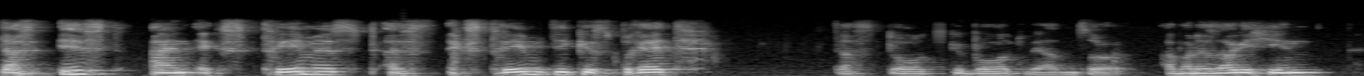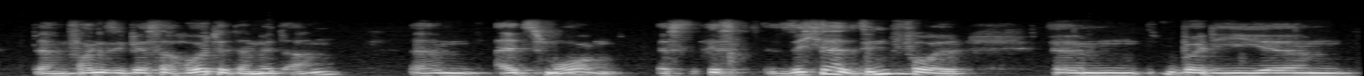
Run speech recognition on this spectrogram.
Das ist ein extremes, ein extrem dickes Brett, das dort gebohrt werden soll. Aber da sage ich Ihnen, dann fangen Sie besser heute damit an ähm, als morgen. Es ist sicher sinnvoll, ähm, über, die, ähm,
